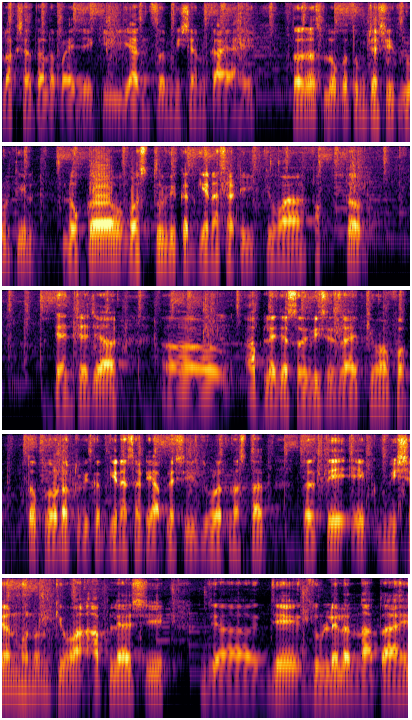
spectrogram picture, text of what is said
लक्षात आलं पाहिजे की यांचं मिशन काय आहे. तरच लोक तुमच्याशी जुळतील लोक वस्तू विकत घेण्यासाठी किंवा फक्त त्यांच्या ज्या आपल्या ज्या सर्व्हिसेस आहेत किंवा फक्त प्रोडक्ट विकत घेण्यासाठी आपल्याशी जुळत नसतात तर ते एक मिशन म्हणून किंवा आपल्याशी जे जुळलेलं नातं आहे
